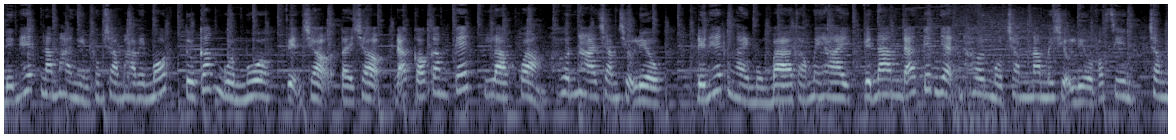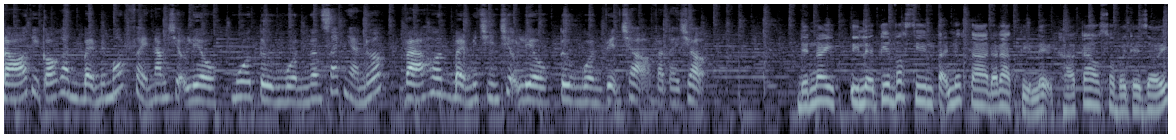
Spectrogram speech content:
đến hết năm 2021 từ các nguồn mua, viện trợ, tài trợ đã có cam kết là khoảng hơn 200 triệu liều. Đến hết ngày 3 tháng 12, Việt Nam đã tiếp nhận hơn 150 triệu liều vaccine, trong đó thì có gần 71,5 triệu liều mua từ nguồn ngân sách nhà nước và hơn 79 triệu liều từ nguồn viện trợ và tài trợ. Đến nay, tỷ lệ tiêm vaccine tại nước ta đã đạt tỷ lệ khá cao so với thế giới.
